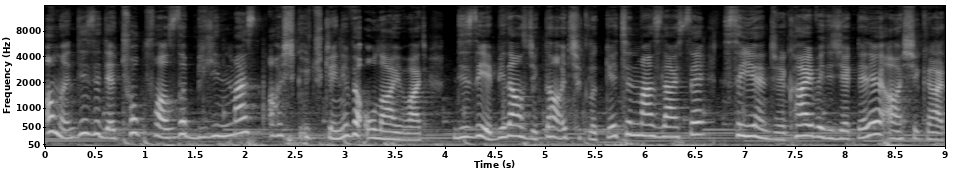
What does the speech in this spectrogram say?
Ama dizide çok fazla bilinmez aşk üçgeni ve olay var. Diziye birazcık daha açıklık getirmezlerse seyirci kaybedecekleri aşikar.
